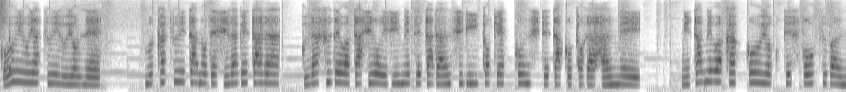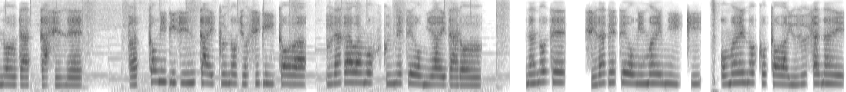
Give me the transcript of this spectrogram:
こういうやついるよね。ムカついたので調べたら、クラスで私をいじめてた男子 B と結婚してたことが判明。見た目は格好良くてスポーツ万能だったしね。パッと見美人タイプの女子 B とは、裏側も含めてお似合いだろう。なので、調べてお見舞いに行き、お前のことは許さない、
